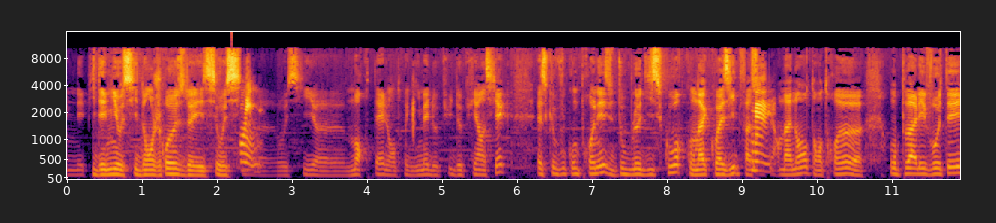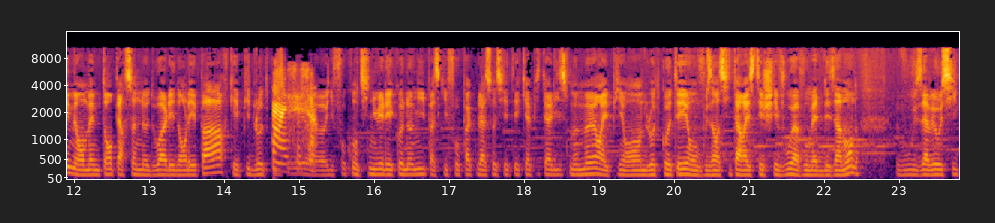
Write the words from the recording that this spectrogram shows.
une épidémie aussi dangereuse et aussi euh, mortel entre guillemets depuis depuis un siècle. Est-ce que vous comprenez ce double discours qu'on a quasi de façon permanente entre euh, on peut aller voter mais en même temps personne ne doit aller dans les parcs et puis de l'autre côté euh, il faut continuer l'économie parce qu'il faut pas que la société capitalisme meure et puis de l'autre côté on vous incite à rester chez vous à vous mettre des amendes. Vous avez aussi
